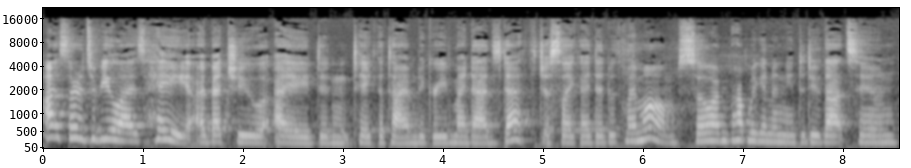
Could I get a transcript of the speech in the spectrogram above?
I started to realize hey, I bet you I didn't take the time to grieve my dad's death just like I did with my mom. So I'm probably going to need to do that soon.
